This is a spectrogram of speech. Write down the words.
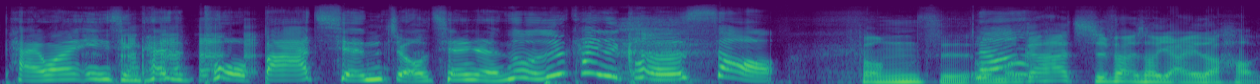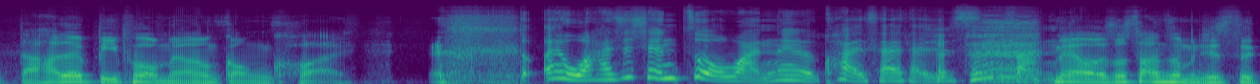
台湾疫情开始破八千九千人，所以我就开始咳嗽。疯子！我们跟他吃饭的时候压力都好大，他就逼迫我们要用公筷。哎、我还是先做完那个快餐才去吃饭，没有，我说上次我们去吃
